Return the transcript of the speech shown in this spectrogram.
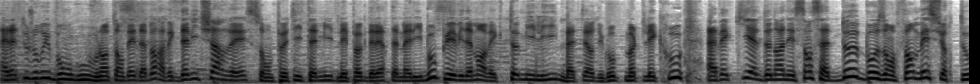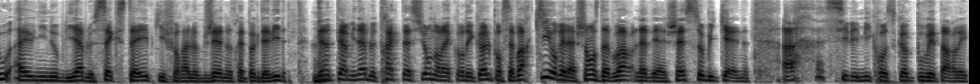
elle a toujours eu bon goût, vous l'entendez d'abord avec David Charvet, son petit ami de l'époque d'Alerte à Malibu, puis évidemment avec Tommy Lee, batteur du groupe Motley Crue, avec qui elle donnera naissance à deux beaux enfants, mais surtout à une inoubliable sextape qui fera l'objet à notre époque, David, d'interminables tractations dans la cour d'école pour savoir qui aurait la chance d'avoir la VHS ce week-end. Ah, si les microscopes pouvaient parler.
